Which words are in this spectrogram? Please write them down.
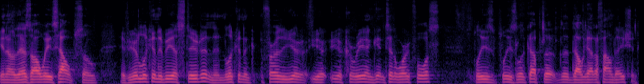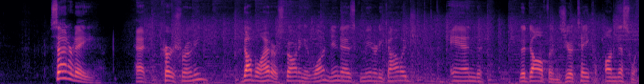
you know there's always help. So if you're looking to be a student and looking to further your, your, your career and get into the workforce, please please look up the, the Delgado Foundation. Saturday at Kirsch Rooney, doubleheader starting at 1, Nunez Community College and the Dolphins. Your take on this one?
